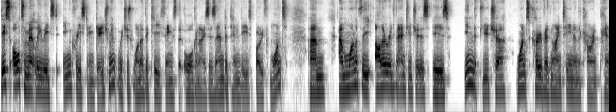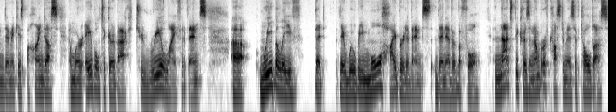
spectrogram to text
This ultimately leads to increased engagement, which is one of the key things that organizers and attendees both want. Um, and one of the other advantages is in the future, once COVID-19 and the current pandemic is behind us and we're able to go back to real life events, uh, we believe that there will be more hybrid events than ever before. And that's because a number of customers have told us,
